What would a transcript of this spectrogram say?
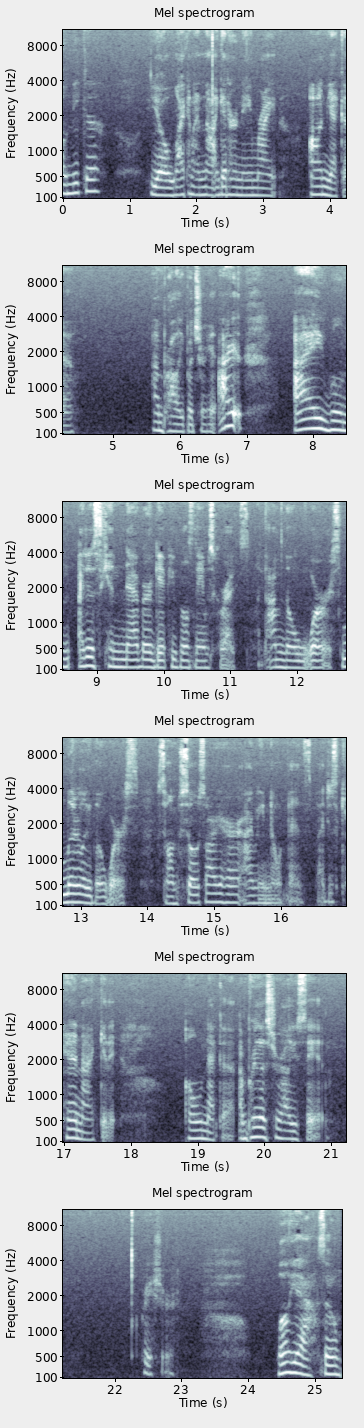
Onika. Yo, why can I not get her name right? Anyeka. I'm probably butchering it. I I will I just can never get people's names correct. Like I'm the worst, literally the worst. So I'm so sorry to her. I mean no offense, but I just cannot get it. Oneka. I'm pretty sure how you say it. Pretty sure. Well, yeah. So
